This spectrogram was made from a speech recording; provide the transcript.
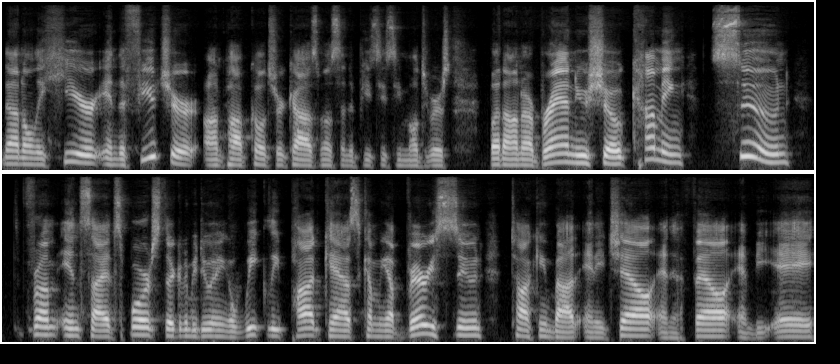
not only here in the future on pop culture cosmos and the pcc multiverse but on our brand new show coming soon from Inside Sports. They're going to be doing a weekly podcast coming up very soon, talking about NHL, NFL, NBA,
